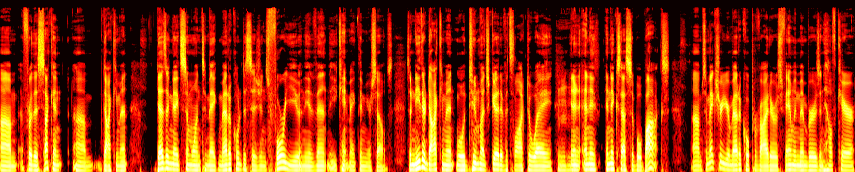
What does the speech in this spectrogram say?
um, for the second um, document, designate someone to make medical decisions for you in the event that you can't make them yourselves. So neither document will do much good if it's locked away mm-hmm. in an inaccessible box. Um, so make sure your medical providers, family members, and healthcare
